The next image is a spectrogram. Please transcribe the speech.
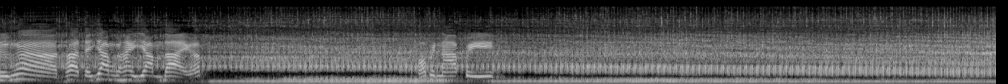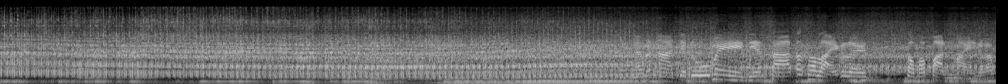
ถึงอะถ้าจะย่ำก็ให้ย่ำได้ครับ เพราะเป็นนาปี เท่าไหร่ก็เลยต้องมาปั่นใหม่นะครับ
